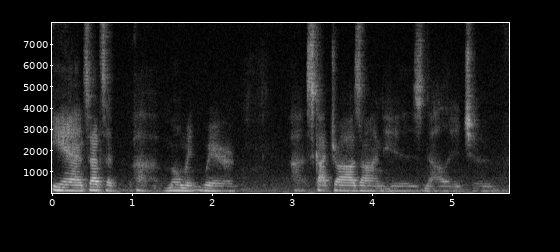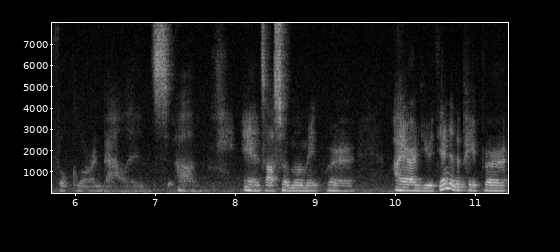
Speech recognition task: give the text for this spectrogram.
And so that's a uh, moment where uh, Scott draws on his knowledge of folklore and ballads. Um, and it's also a moment where I argue at the end of the paper,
